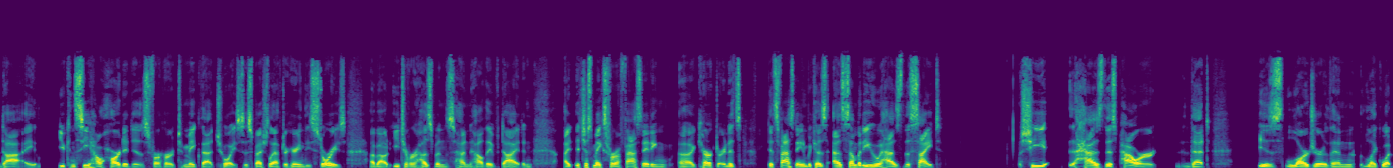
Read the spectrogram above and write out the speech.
die. You can see how hard it is for her to make that choice, especially after hearing these stories about each of her husbands and how they've died. And I, it just makes for a fascinating uh, character. And it's it's fascinating because as somebody who has the sight she has this power that is larger than like what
